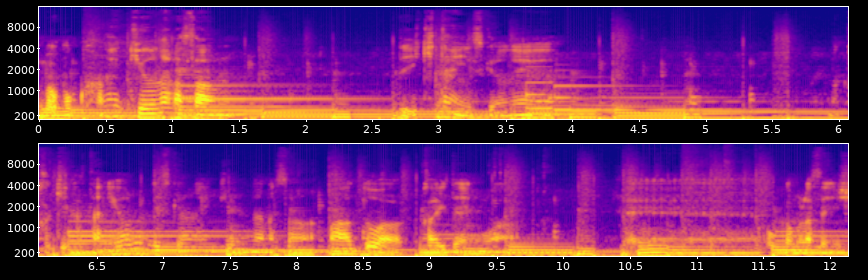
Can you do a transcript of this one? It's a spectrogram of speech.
まあ、僕はね、973で行きたいんですけどね。書き方にまあ、あとは書いたいのは、えー、岡村選手、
